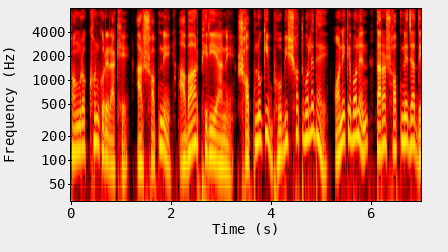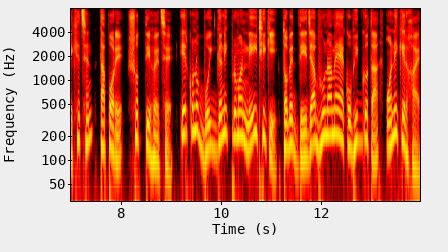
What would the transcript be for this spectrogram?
সংরক্ষণ করে রাখে। আর স্বপ্নে আবার ফিরিয়ে আনে। স্বপ্ন কি ভবিষ্যৎ বলে দেয়? অনেকে বলেন, তারা স্বপ্নে যা দেখেছেন, তা পরে সত্যি হয়েছে। এর কোনো বৈজ্ঞানিক প্রমাণ নেই ঠিকই, তবে দেজাভু নামে এক অভিজ্ঞতা অনেকের হয়,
